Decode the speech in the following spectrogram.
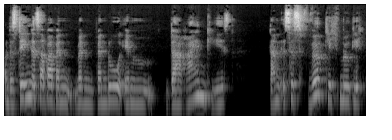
Und das Ding ist aber, wenn, wenn, wenn du eben da reingehst, dann ist es wirklich möglich,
